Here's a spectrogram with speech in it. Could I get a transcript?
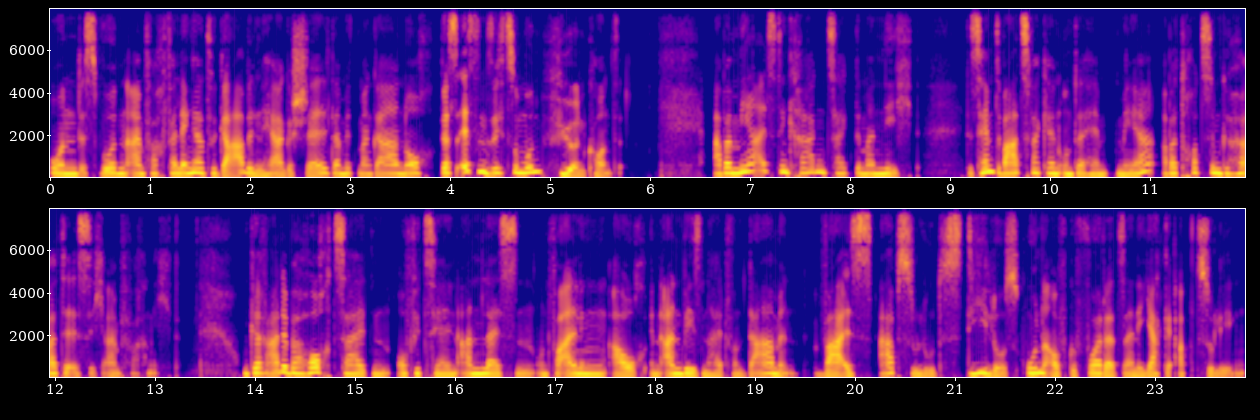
Und es wurden einfach verlängerte Gabeln hergestellt, damit man gar noch das Essen sich zum Mund führen konnte. Aber mehr als den Kragen zeigte man nicht. Das Hemd war zwar kein Unterhemd mehr, aber trotzdem gehörte es sich einfach nicht. Und gerade bei Hochzeiten, offiziellen Anlässen und vor allen Dingen auch in Anwesenheit von Damen war es absolut stillos, unaufgefordert, seine Jacke abzulegen.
